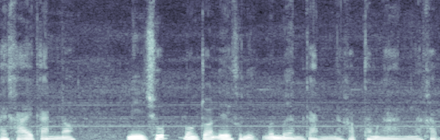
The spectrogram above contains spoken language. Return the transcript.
คล้าย ๆ กันเนาะมีชุดวงจรอิเล็กทรอนิกส์เหมือนๆกันนะครับทำงานนะครับ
